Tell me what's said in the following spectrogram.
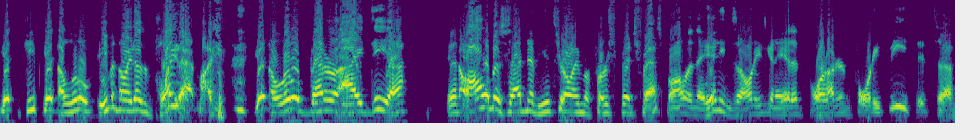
get keep getting a little, even though he doesn't play that much, getting a little better idea. And all of a sudden, if you throw him a first pitch fastball in the hitting zone, he's going to hit it 440 feet. It's uh,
